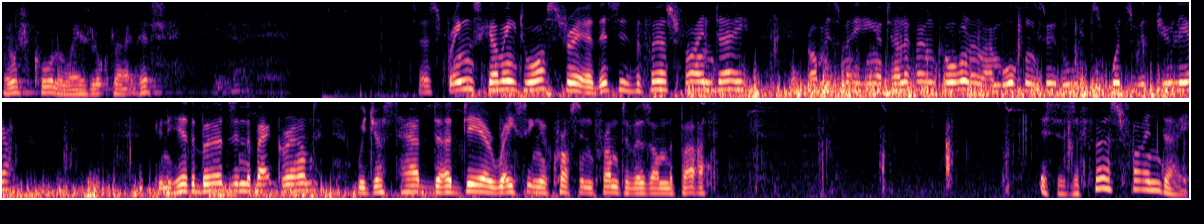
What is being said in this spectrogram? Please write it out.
I wish Cornerways looked like this. So spring's coming to Austria. This is the first fine day. Robin's making a telephone call and I'm walking through the woods with Julia. Can you hear the birds in the background? We just had uh, deer racing across in front of us on the path. This is the first fine day.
